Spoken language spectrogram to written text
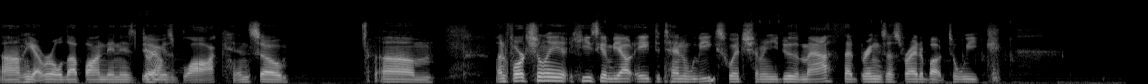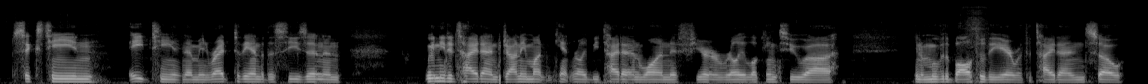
um, he got rolled up on in his during yeah. his block, and so um, unfortunately he's going to be out eight to ten weeks. Which I mean, you do the math, that brings us right about to week 16, 18. I mean, right to the end of the season, and we need a tight end. Johnny Mundt can't really be tight end one if you're really looking to uh, you know move the ball through the air with a tight end. So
